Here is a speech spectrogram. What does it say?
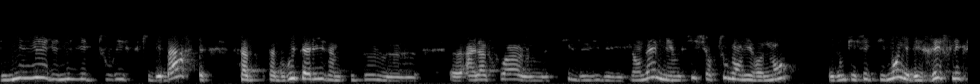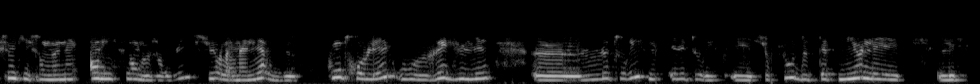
des milliers et des milliers de touristes qui débarquent, ça, brutalise un petit peu euh, à la fois le style de vie des Islandais, mais aussi surtout l'environnement. Et donc, effectivement, il y a des réflexions qui sont menées en Islande aujourd'hui sur la manière de contrôler ou réguler le tourisme et les touristes. Et surtout, de peut-être mieux les, les,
